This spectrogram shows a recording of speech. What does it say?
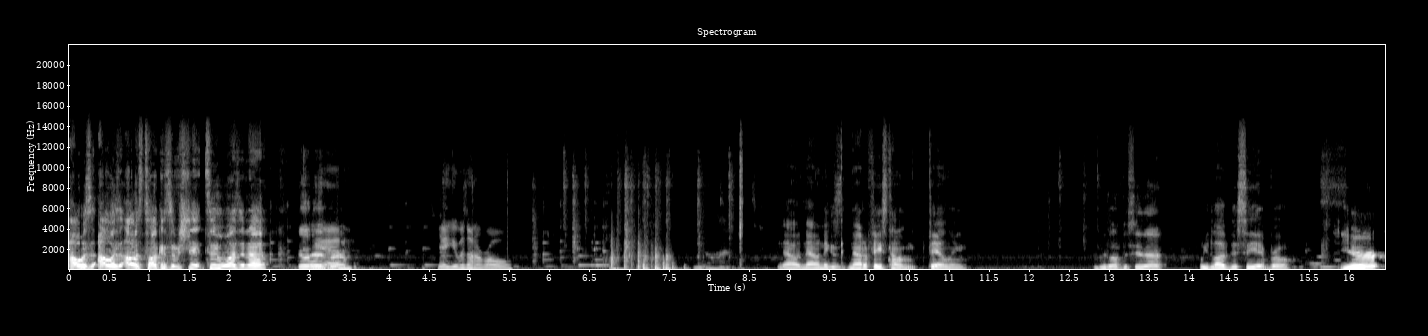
I was i was i was talking some shit too wasn't i? Go ahead, Yeah. bro. yeah you was on a roll Now, now niggas, now the FaceTime failing. We love to see that. We love to see it, bro. You're.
